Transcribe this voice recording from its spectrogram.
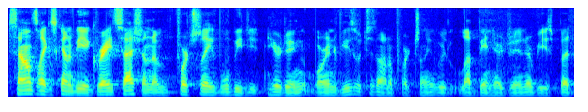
sounds like it's going to be a great session. Unfortunately, we'll be here doing more interviews, which is not unfortunately. We love being here doing interviews, but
